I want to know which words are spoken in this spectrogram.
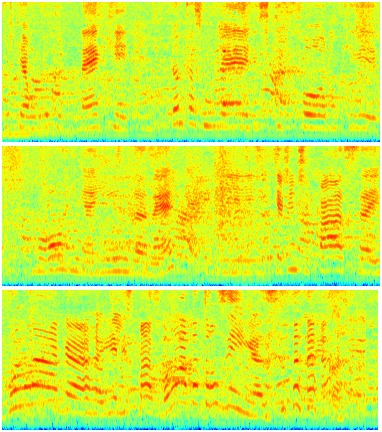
porque é um grupo né, que tantas mulheres que foram, que morrem ainda, né? E que a gente passa e vamos lá, garra, e eles passam, vamos lá, batonzinhas.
